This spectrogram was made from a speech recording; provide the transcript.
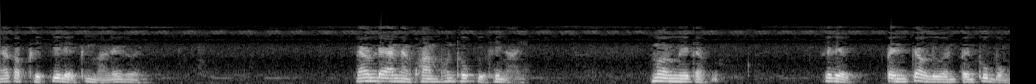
ล้วก็ผิดกิเลสขึ้นมาเรื่อยๆแล้วแดนแห่งความพ้นทุกข์อยู่ที่ไหน เมื่อมีแต่กิเลสเป็นเจ้าเรือนเป็นผู้บง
